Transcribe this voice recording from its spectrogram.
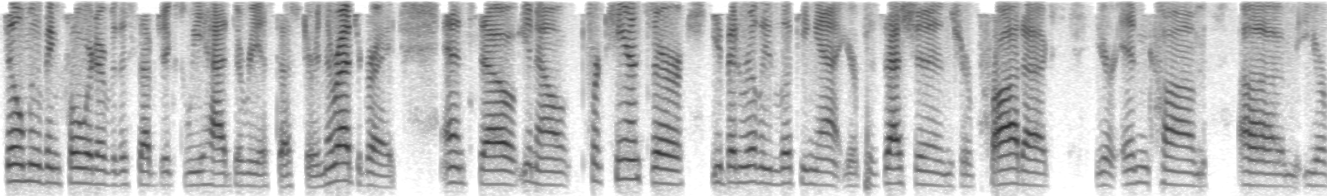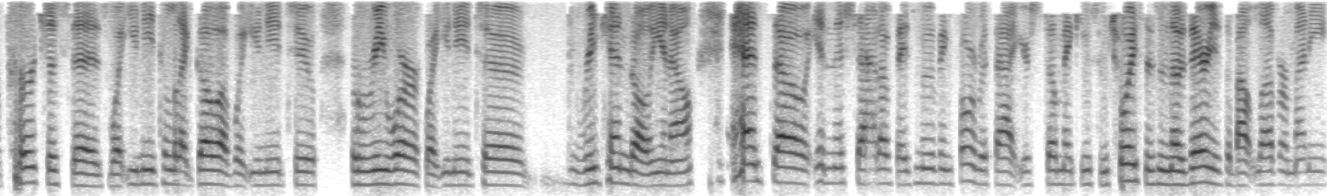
still moving forward over the subjects we had to reassess during the retrograde. And so, you know, for cancer, you've been really looking at your possessions, your products, your income, um, your purchases, what you need to let go of, what you need to rework, what you need to rekindle, you know. And so in this shadow phase, moving forward with that, you're still making some choices in those areas about love or money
